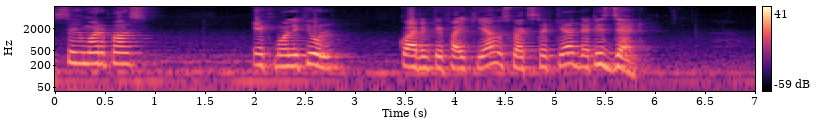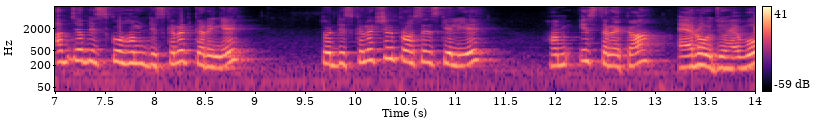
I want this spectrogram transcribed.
से हमारे पास एक मॉलिक्यूल को आइडेंटिफाई किया, उसको एक्सट्रैक्ट किया दैट इज़ जेड अब जब इसको हम डिस्कनेक्ट करेंगे तो डिस्कनेक्शन प्रोसेस के लिए हम इस तरह का एरो जो है वो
